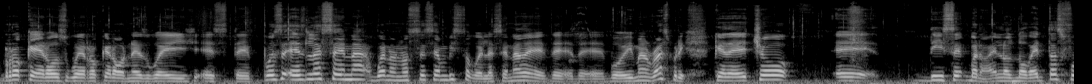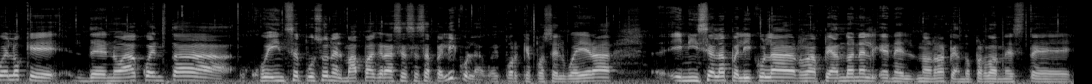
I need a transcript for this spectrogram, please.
rockeros, güey, rockerones, güey. Este, pues es la escena, bueno, no sé si han visto, güey, la escena de, de, de Bohemian Raspberry, que de hecho, eh, dice, bueno, en los noventas fue lo que de nueva cuenta Queen se puso en el mapa gracias a esa película, güey, porque pues el güey era, inicia la película rapeando en el, en el, no rapeando, perdón, este,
